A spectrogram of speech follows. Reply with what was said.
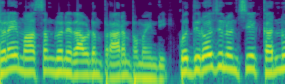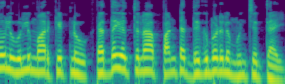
జులై మాసంలోనే రావడం ప్రారంభమైంది. కొద్ది రోజుల నుంచి కర్నూలు ఉల్లి మార్కెట్ను పెద్ద ఎత్తున పంట దిగుబడులు ముంచెత్తాయి.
